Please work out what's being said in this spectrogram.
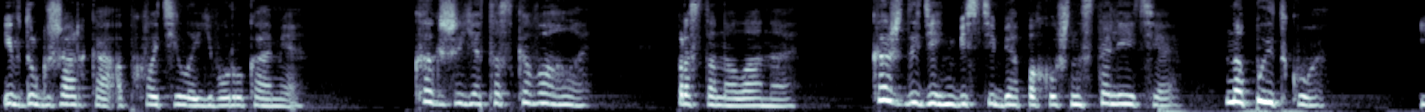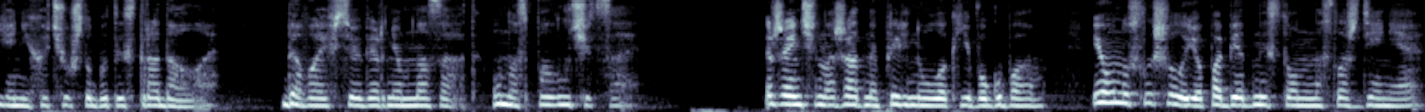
и вдруг жарко обхватила его руками. «Как же я тосковала!» – простонала она. Каждый день без тебя похож на столетие, на пытку. Я не хочу, чтобы ты страдала. Давай все вернем назад, у нас получится. Женщина жадно прильнула к его губам, и он услышал ее победный стон наслаждения.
